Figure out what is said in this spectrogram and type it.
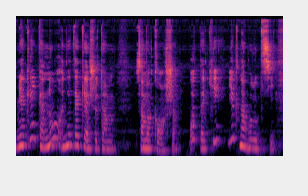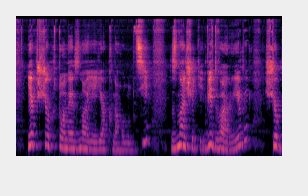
М'якенька, ну, не таке, що там сама каша. От такі, як на голубці. Якщо хто не знає, як на голубці, значить, відварили, щоб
